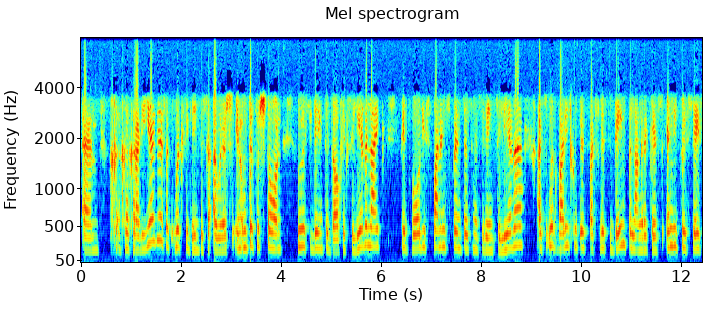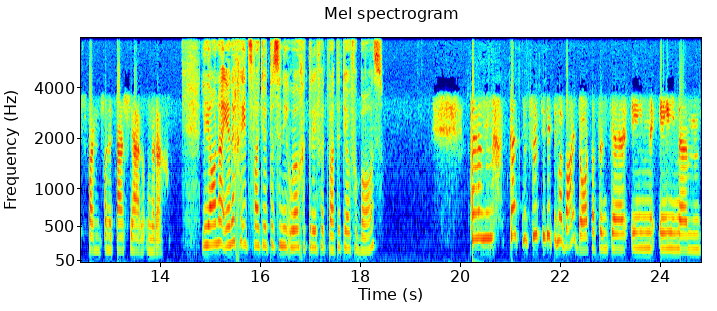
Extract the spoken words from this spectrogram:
ehm um, gegradueerdes as ook studente se ouers en om te verstaan hoe studente daaglikse lewe lyk, weet waar die spanningspunte is in 'n student se lewe, as ook wat die goed is wat vir 'n student belangrik is in die proses van van 'n tersiêre onderrig. Liana, enige iets wat jou tussen die oë getref het, wat het jou verbaas? Ehm um, kyk, met so sien ek immer baie datapunte en en ehm um,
